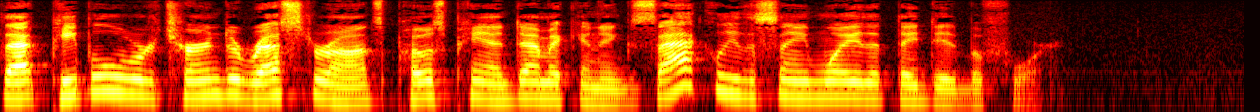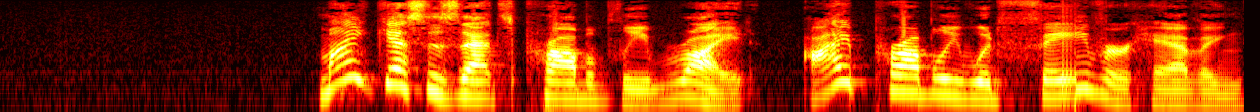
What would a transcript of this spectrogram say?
that people will return to restaurants post pandemic in exactly the same way that they did before. My guess is that's probably right. I probably would favor having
